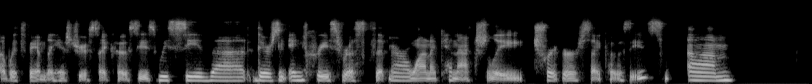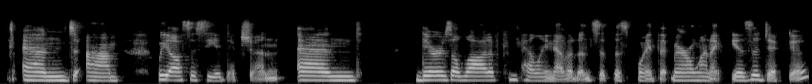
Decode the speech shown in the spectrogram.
uh, with family history of psychoses, we see that there's an increased risk that marijuana can actually trigger psychoses. Um, and um, we also see addiction. And there is a lot of compelling evidence at this point that marijuana is addictive.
